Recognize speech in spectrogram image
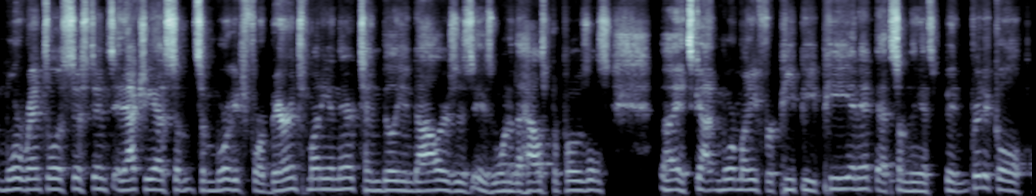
More rental assistance. It actually has some some mortgage forbearance money in there. Ten billion dollars is is one of the House proposals. Uh, it's got more money for PPP in it. That's something that's been critical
